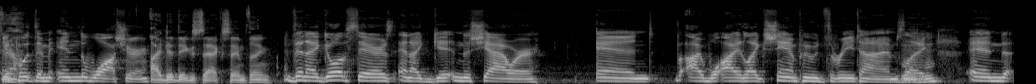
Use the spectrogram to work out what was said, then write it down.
Mm-hmm. Yeah. put them in the washer. I did the exact same thing. then I go upstairs and I get in the shower, and I wa- I like shampooed three times, like, Mm-hmm. and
